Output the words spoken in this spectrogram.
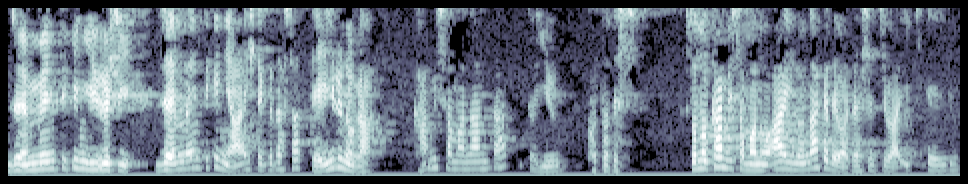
全面的に許し、全面的に愛してくださっているのが神様なんだということです。その神様の愛の中で私たちは生きている。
